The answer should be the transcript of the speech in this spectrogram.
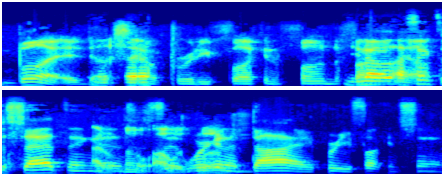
but it does Yeah. sound pretty fucking fun to you know, out. I think the sad thing I is, know, is that we're love- gonna die pretty fucking soon,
